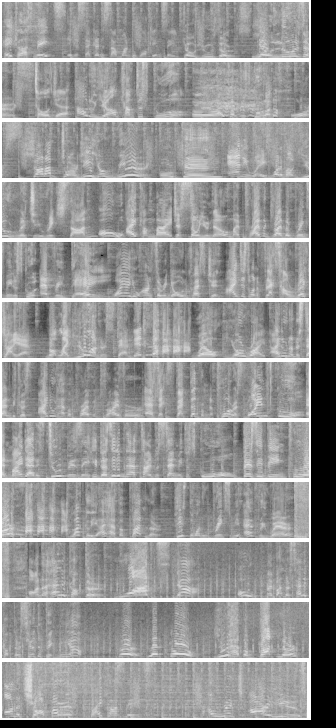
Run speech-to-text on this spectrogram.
Hey classmates! In a second, someone will walk in saying, Yo losers! Yo losers! Told ya. How do y'all come to school? Uh, I come to school on a horse. Shut up, Georgie, you're weird! Okay. Anyways, what about you, Richie Rich son? Oh, I come by. Just so you know, my private driver brings me to school every day. Why are you answering your own question? I just want to flex how rich I am. Not like you'll understand it. Well, you're right. I don't understand because I don't have a private driver. As expected from the poorest boy in school. And my dad is too busy. He doesn't even have time to send me to school. Busy being poor. Luckily, I have a butler. He's the one who brings me everywhere on a helicopter. what? Yeah. Oh, my butler's helicopter is here to pick me up. Sir, let's go. You have a butler on a chopper? Bye, classmates. How rich are you?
